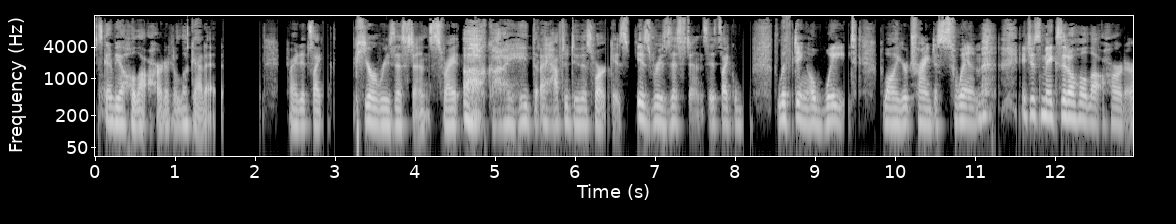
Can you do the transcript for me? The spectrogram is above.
it's going to be a whole lot harder to look at it right? It's like pure resistance, right? Oh God, I hate that I have to do this work is, is resistance. It's like lifting a weight while you're trying to swim. It just makes it a whole lot harder,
